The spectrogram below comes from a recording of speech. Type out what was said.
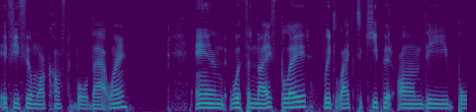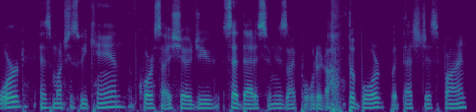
if you feel more comfortable that way. And with the knife blade, we'd like to keep it on the board as much as we can. Of course, I showed you, said that as soon as I pulled it off the board, but that's just fine.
